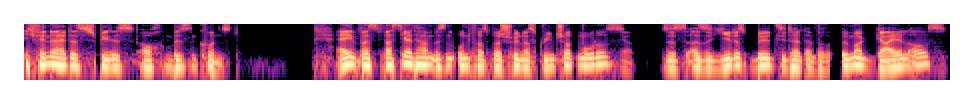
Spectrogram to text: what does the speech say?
Ich finde halt, das Spiel ist auch ein bisschen Kunst. Ey, was, was die halt haben, ist ein unfassbar schöner Screenshot-Modus. Ja. Das ist, also jedes Bild sieht halt einfach immer geil aus.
